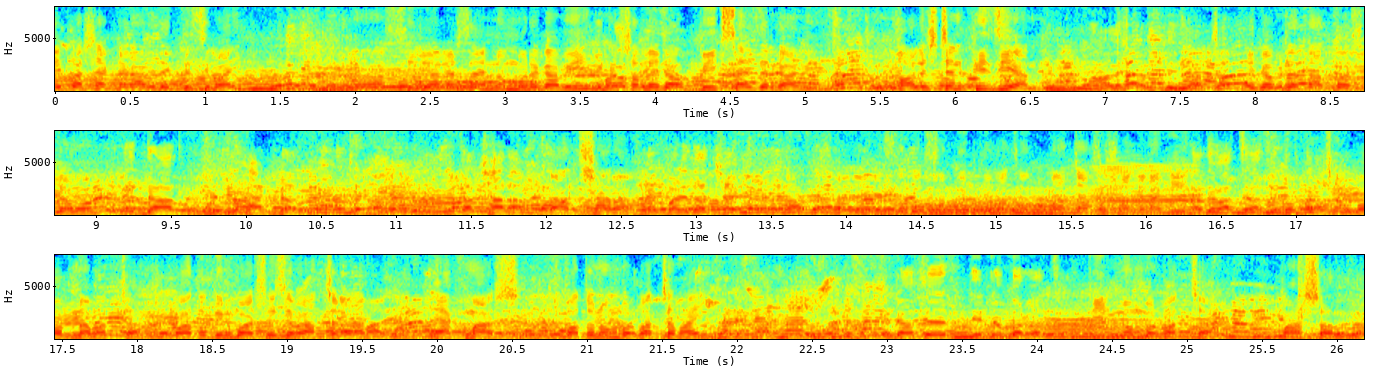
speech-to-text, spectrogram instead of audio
এই পাশে একটা গাড়ি দেখতেছি ভাই। সিরিয়ালের চার নম্বরে গাভি মার্শাল এটাও বিগ সাইজের গাভি হলস্টেন ফিজিয়ান হলেস্টান ফিজি আচ্ছা। এই গাভিটার দাঁত বয়স কেমন? এর দাঁত আট দাঁত। দাঁত ছাড়া। দাঁত সারা একবারে দাঁত ছাড়ি দাঁত পাচ্ছেন বাচ্চা আছে সঙ্গে নাকি? সাথে বাচ্চা আছে বকনা। বাচ্চা। কতদিন বয়স হয়েছে বাচ্চাটা এক মাস। কত নম্বর বাচ্চা ভাই? এটা হচ্ছে তিন নম্বর বাচ্চা। তিন নম্বর বাচ্চা। মার্শাল্লাহ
